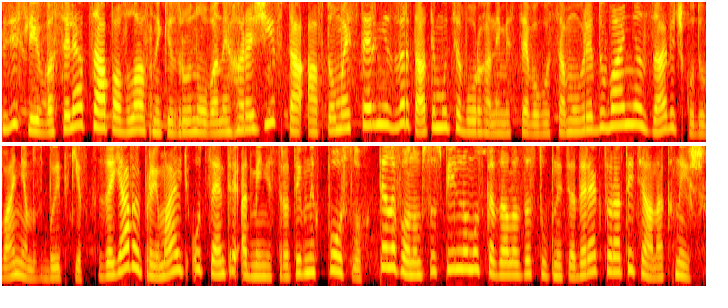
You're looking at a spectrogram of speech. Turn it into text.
Зі слів Василя Цапа, власники зруйнованих гаражів та автомайстерні звертатимуться в органи місцевого самоврядування за відшкодуванням збитків. Заяви приймають у центрі адміністративних послуг. Телефоном Суспільному сказала заступниця директора Тетяна Книж.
